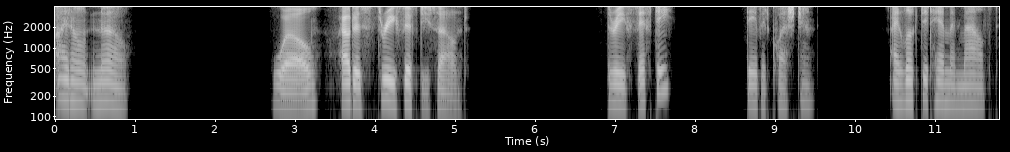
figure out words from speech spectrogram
I don't know. Well, how does 350 sound? 350? David questioned. I looked at him and mouthed,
